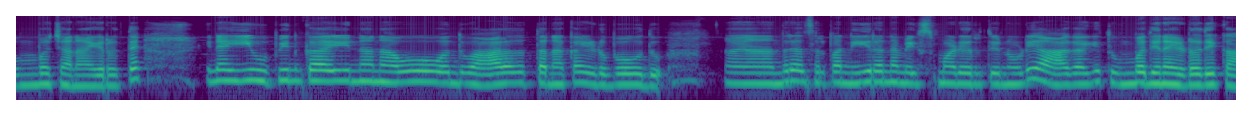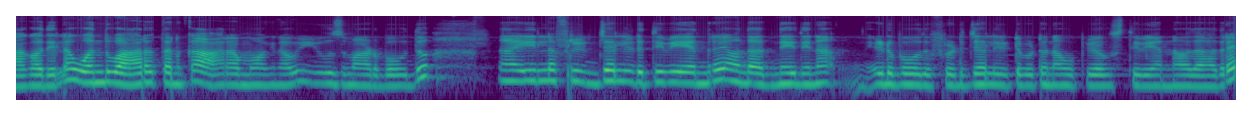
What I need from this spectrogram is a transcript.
ತುಂಬ ಚೆನ್ನಾಗಿರುತ್ತೆ. ಇನ್ನು ಈ ಉಪ್ಪಿನಕಾಯಿನ ನಾವು ಒಂದು ವಾರದ ತನಕ ಇಡ್ಬೋದು. ಅಂದರೆ ಒಂದು ಸ್ವಲ್ಪ ನೀರನ್ನು ಮಿಕ್ಸ್ ಮಾಡಿರ್ತೀವಿ ನೋಡಿ, ಹಾಗಾಗಿ ತುಂಬ ದಿನ ಇಡೋದಕ್ಕೆ ಆಗೋದಿಲ್ಲ ಒಂದು ವಾರದ ತನಕ ಆರಾಮವಾಗಿ ನಾವು ಯೂಸ್ ಮಾಡ್ಬೋದು. ಇಲ್ಲ ಫ್ರಿಡ್ಜಲ್ಲಿ ಇಡ್ತೀವಿ ಅಂದರೆ ಒಂದು ಹದಿನೈದು ದಿನ ಇಡ್ಬೋದು. ಫ್ರಿಡ್ಜಲ್ಲಿ ಇಟ್ಬಿಟ್ಟು ನಾವು ಉಪಯೋಗಿಸ್ತೀವಿ ಅನ್ನೋದಾದರೆ,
